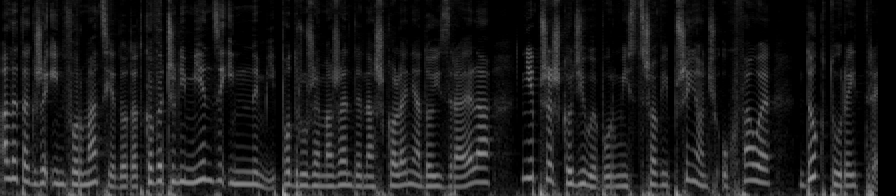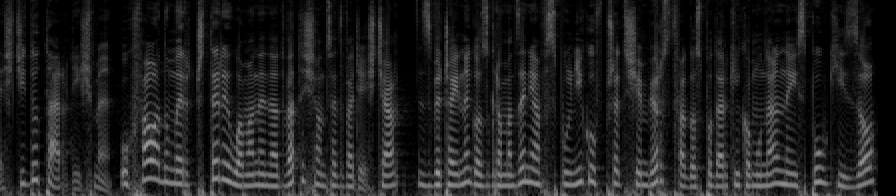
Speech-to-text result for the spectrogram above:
ale także informacje dodatkowe, czyli między innymi podróże Marzendy na szkolenia do Izraela, nie przeszkodziły burmistrzowi przyjąć uchwałę, do której treści dotarliśmy. Uchwała nr 4 łamane na 2020 zwyczajnego zgromadzenia wspólników przedsiębiorstwa gospodarki komunalnej spółki ZO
